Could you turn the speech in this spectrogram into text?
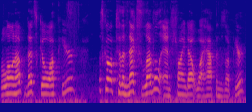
blown up. Let's go up here. Let's go up to the next level and find out what happens up here.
